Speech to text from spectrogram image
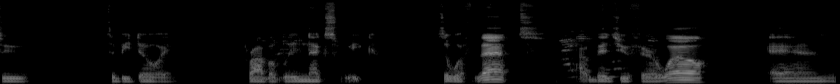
to to be doing probably next week. So with that, I bid you farewell and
